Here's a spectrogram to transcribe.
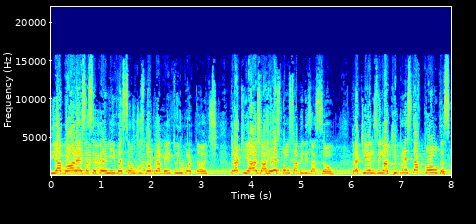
E agora essa CPMI vai ser um desdobramento importante para que haja responsabilização, para que eles venham aqui prestar contas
